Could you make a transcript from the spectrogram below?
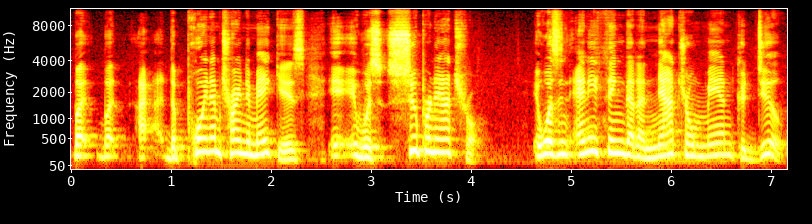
But, but I, the point I'm trying to make is it, it was supernatural. It wasn't anything that a natural man could do.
